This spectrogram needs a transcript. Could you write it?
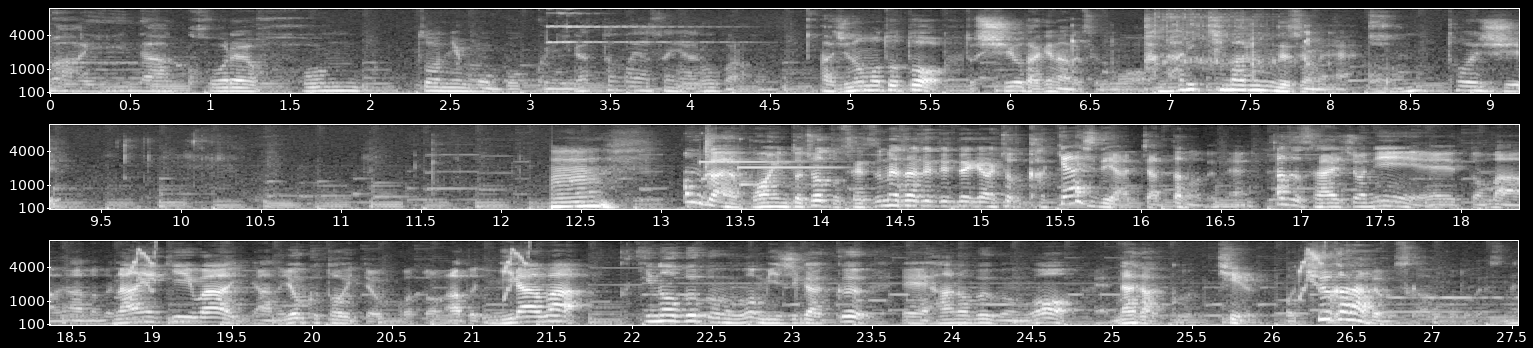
まいな。これ本当にもう僕ニラ玉屋さんやろうかな。味の素と塩だけなんですけどもかなり決まるんですよね。本当美味しい。回のポイントちょっと説明させていただきます。ちょっと駆け足でやっちゃったのでね。まず最初に、えーとまあ、あの卵液はあのよく溶いておくこと。あとニラは茎の部分を短く、えー、葉の部分を長く切る。中華鍋を使うことですね。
